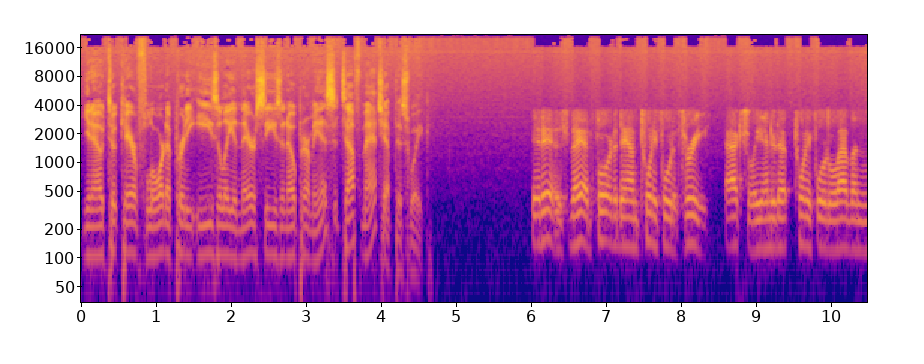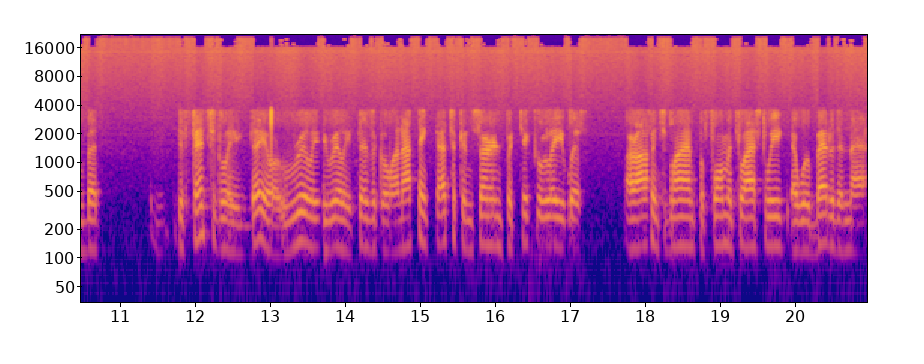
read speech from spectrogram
you know took care of Florida pretty easily in their season opener. I mean, it's a tough matchup this week. It is. They had Florida down twenty-four to three. Actually, ended up twenty-four to eleven, but defensively, they are really, really physical, and I think that's a concern, particularly with our offensive line performance last week. We're better than that,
